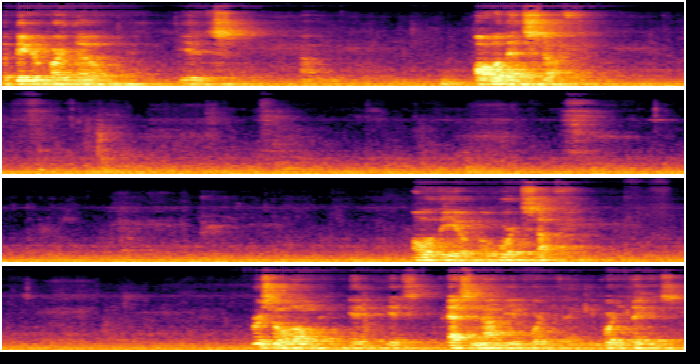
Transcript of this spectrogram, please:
the bigger part though is um, all of that stuff. All of the award stuff. First of all, it, it's that's not the important thing. The important thing is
